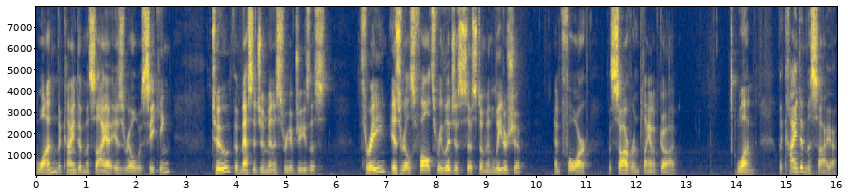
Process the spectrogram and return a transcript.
One, the kind of Messiah Israel was seeking. Two, the message and ministry of Jesus. Three, Israel's false religious system and leadership. And four, the sovereign plan of God. One, the kind of Messiah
